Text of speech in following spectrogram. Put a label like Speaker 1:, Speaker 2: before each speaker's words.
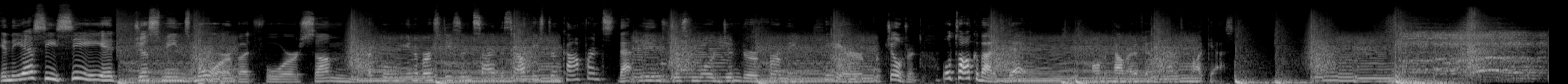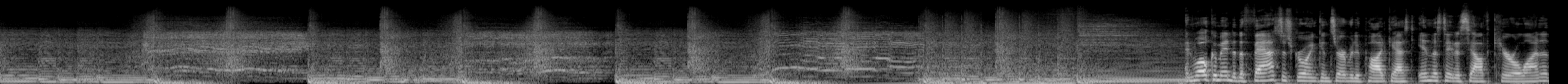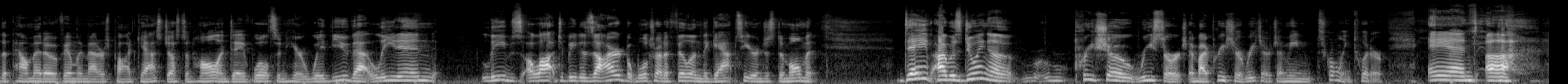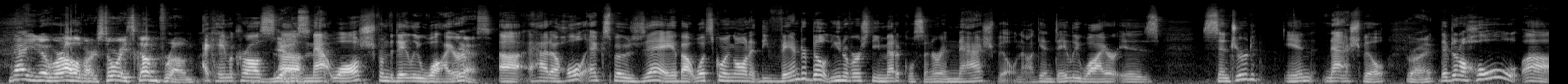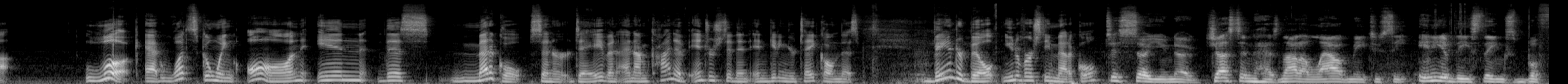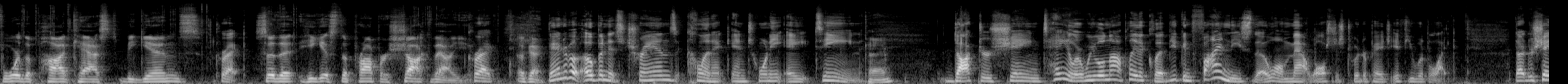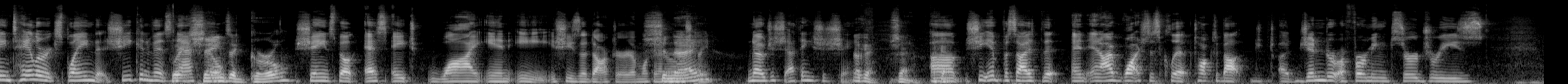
Speaker 1: In the SEC, it just means more, but for some medical universities inside the Southeastern Conference, that means just more gender affirming care for children. We'll talk about it today on the Palmetto Family Matters podcast. And welcome into the fastest growing conservative podcast in the state of South Carolina, the Palmetto Family Matters podcast. Justin Hall and Dave Wilson here with you. That lead in leaves a lot to be desired, but we'll try to fill in the gaps here in just a moment. Dave, I was doing a pre show research, and by pre show research, I mean scrolling Twitter. And uh,
Speaker 2: Now you know where all of our stories come from.
Speaker 1: I came across
Speaker 2: Yes.
Speaker 1: uh, Matt Walsh from the Daily Wire.
Speaker 2: Yes.
Speaker 1: Uh, had a whole expose about what's going on at the Vanderbilt University Medical Center in Nashville. Now, again, Daily Wire is centered in Nashville.
Speaker 2: Right.
Speaker 1: They've done a whole uh, look at what's going on in this medical center, Dave, and, and I'm kind of interested in, in getting your take on this. Vanderbilt University Medical
Speaker 2: Just so you know, Justin has not allowed me to see any of these things before the podcast begins
Speaker 1: Correct.
Speaker 2: so that he gets the proper shock value.
Speaker 1: Correct.
Speaker 2: Okay.
Speaker 1: Vanderbilt opened its trans clinic in 2018.
Speaker 2: Okay.
Speaker 1: Dr. Shane Taylor. We will not play the clip. You can find these though on Matt Walsh's Twitter page if you would like. Dr. Shane Taylor explained that she convinced
Speaker 2: Wait,
Speaker 1: Nashville.
Speaker 2: Shane's a girl?
Speaker 1: Shane spelled S H Y N E. She's a doctor. I'm looking at her on the screen. No, just I think it's just Shane.
Speaker 2: Okay, Shane. Okay.
Speaker 1: Um, she emphasized that, and, and I've watched this clip, talked about uh, gender affirming surgeries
